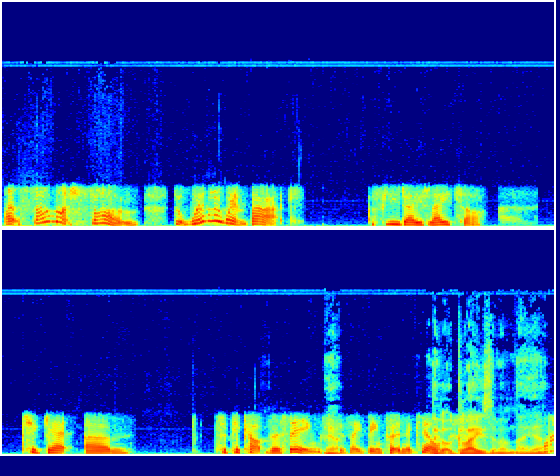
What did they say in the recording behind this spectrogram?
so much so that when I went back a few days later to get um, to pick up the things Yeah. because they'd been put in the kiln, They've got to glaze them, haven't they? Yeah. one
